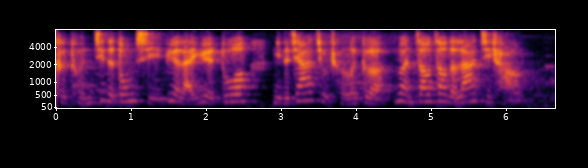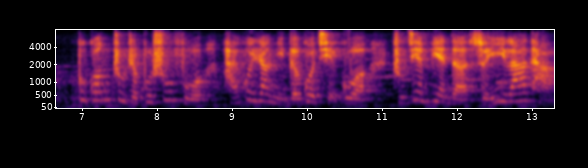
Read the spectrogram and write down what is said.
可囤积的东西越来越多，你的家就成了个乱糟糟的垃圾场。不光住着不舒服，还会让你得过且过，逐渐变得随意邋遢。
